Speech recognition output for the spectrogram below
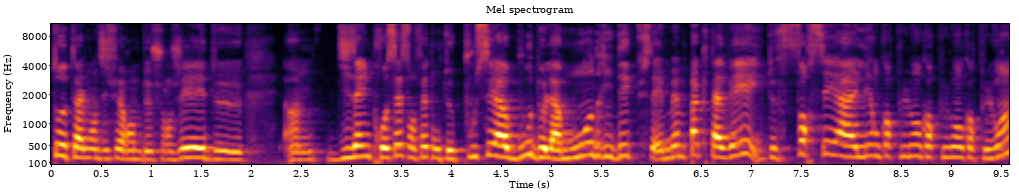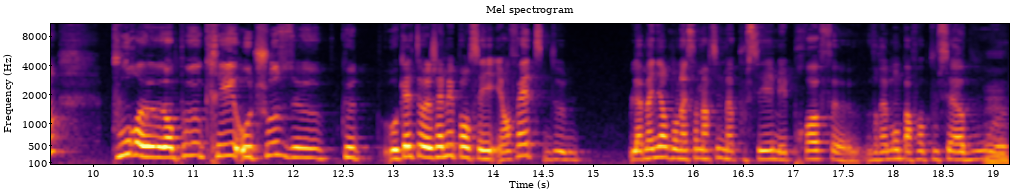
totalement différente de changer, de un design process en fait, on te poussait à bout de la moindre idée que tu savais même pas que tu avais, ils te forçaient à aller encore plus loin, encore plus loin, encore plus loin pour euh, un peu créer autre chose euh, que, auquel tu n'aurais jamais pensé. Et en fait, de la manière dont la Saint-Martin m'a poussé, mes profs euh, vraiment parfois poussés à bout, Mm.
